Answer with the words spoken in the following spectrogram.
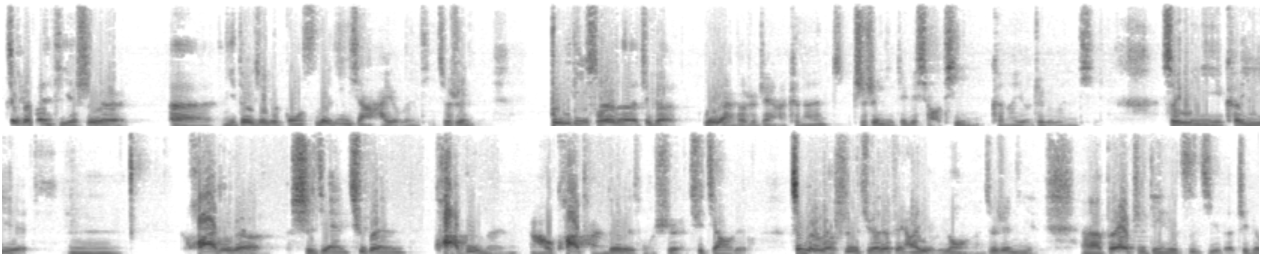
这个问题是，呃，你对这个公司的印象还有问题，就是不一定所有的这个微软都是这样，可能只是你这个小 team 可能有这个问题。所以你可以，嗯，花这个时间去跟跨部门，然后跨团队的同事去交流。这个我是觉得非常有用的，就是你，呃，不要只盯着自己的这个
